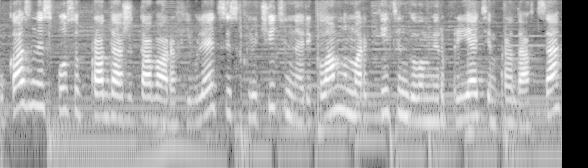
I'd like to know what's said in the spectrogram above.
Указанный способ продажи товаров является исключительно рекламно-маркетинговым мероприятием продавца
